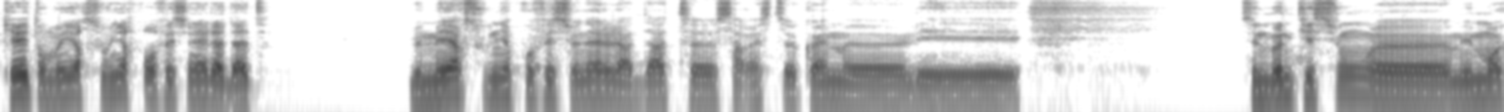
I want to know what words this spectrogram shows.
Quel est ton meilleur souvenir professionnel à date? Le meilleur souvenir professionnel à date, ça reste quand même euh, les. C'est une bonne question, euh, mais moi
